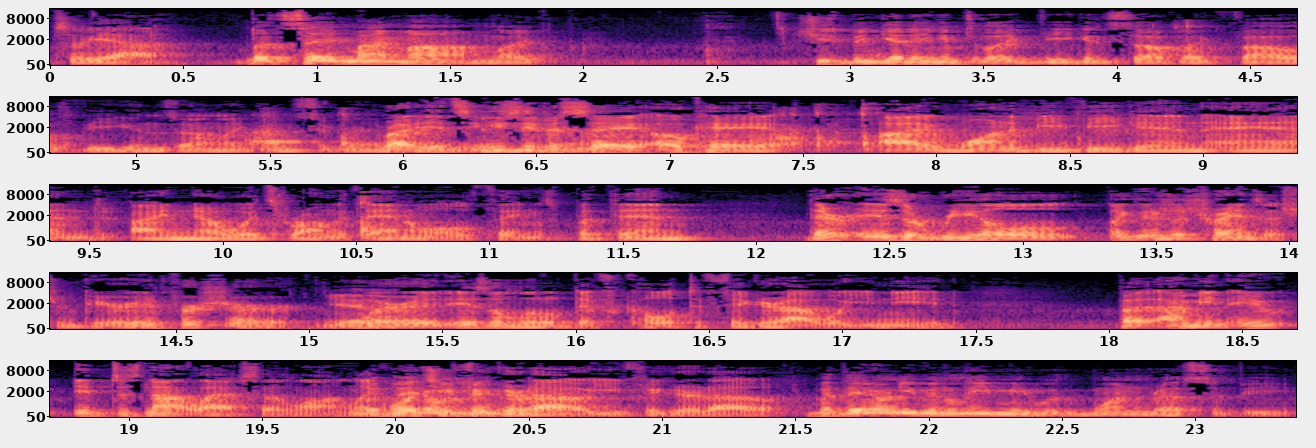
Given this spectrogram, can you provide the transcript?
so. Yeah. Let's say my mom, like, she's been getting into like vegan stuff, like follows vegans on like Instagram. Right. It's easy to say, okay, I want to be vegan and I know what's wrong with animal things, but then there is a real like there's a transition period for sure Yeah. where it is a little difficult to figure out what you need. But I mean, it, it does not last that long. Like they once you figure it out, you figure it out. But they don't even leave me with one recipe,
